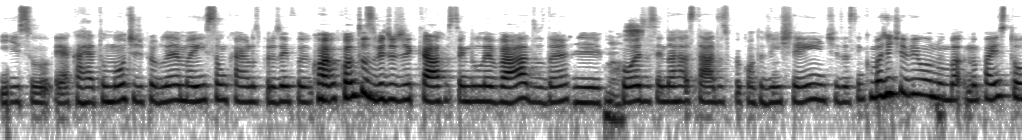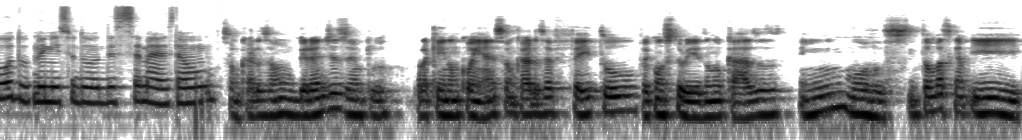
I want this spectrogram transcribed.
e isso é, acarreta um monte de problema. Em São Carlos, por exemplo, qu- quantos vídeos de carros sendo levados, né? De Nossa. coisas sendo arrastadas por conta de enchentes, assim como a gente viu no, no país todo no início do, desse semestre. Então, São Carlos é um grande exemplo. Para quem não conhece, São Carlos é feito, foi construído, no caso, em morros. Então, basicamente, e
